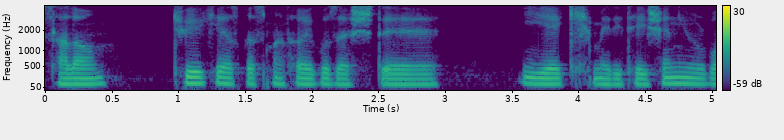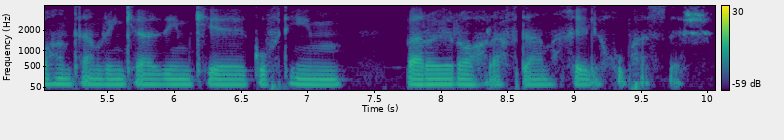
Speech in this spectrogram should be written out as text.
سلام. توی یکی از قسمت های گذشته یک مدیتیشنی رو با هم تمرین کردیم که گفتیم برای راه رفتن خیلی خوب هستش.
